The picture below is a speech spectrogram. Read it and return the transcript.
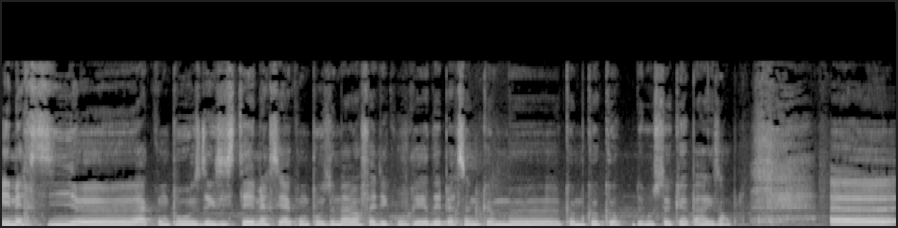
et merci euh, à Compose d'exister, merci à Compose de m'avoir fait découvrir des personnes comme, euh, comme Coco de Woodstock par exemple. Euh,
